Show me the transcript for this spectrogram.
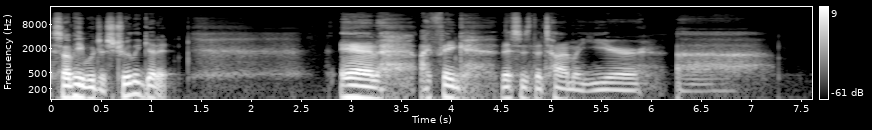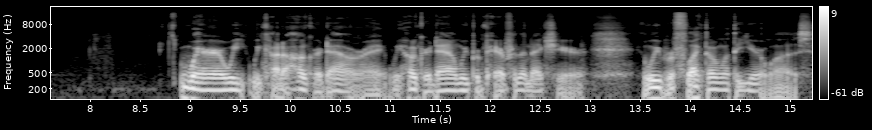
Some people just truly get it. And I think this is the time of year uh, where we, we kind of hunker down, right? We hunker down, we prepare for the next year, and we reflect on what the year was.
